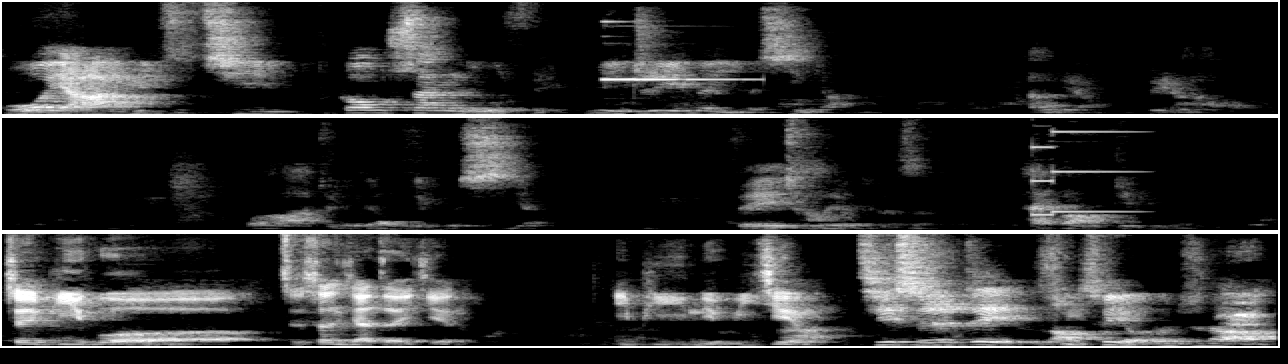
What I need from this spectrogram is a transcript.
伯牙与子期、高山流水遇知音的一个信仰。看到没有？非常的好。哇，这个料子也不细啊，非常的有特色，太棒了！这批这批货只剩下这一件了，一批留一件嘛。啊，其实这老翠友都知道啊，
